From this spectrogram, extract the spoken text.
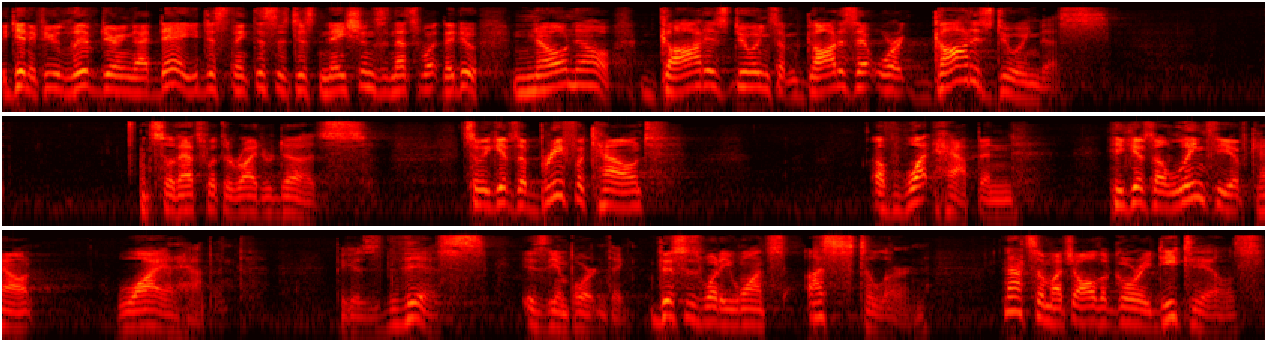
Again, if you live during that day, you just think this is just nations and that's what they do. No, no. God is doing something. God is at work. God is doing this. And so that's what the writer does. So he gives a brief account of what happened. He gives a lengthy account why it happened. Because this is the important thing. This is what he wants us to learn. Not so much all the gory details,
